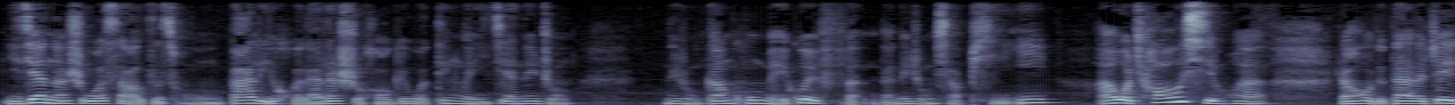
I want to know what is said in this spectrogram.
一件呢是我嫂子从巴黎回来的时候给我订了一件那种那种干枯玫瑰粉的那种小皮衣。啊，我超喜欢，然后我就带了这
